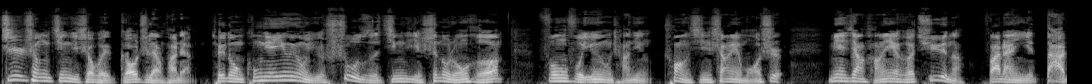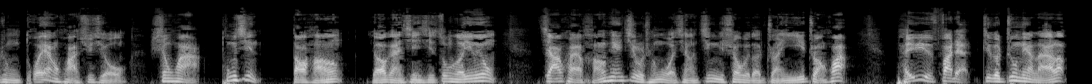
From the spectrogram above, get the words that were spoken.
支撑经济社会高质量发展，推动空间应用与数字经济深度融合，丰富应用场景，创新商业模式，面向行业和区域呢，发展以大众多样化需求，深化通信、导航、遥感信息综合应用，加快航天技术成果向经济社会的转移转化，培育发展。这个重点来了，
